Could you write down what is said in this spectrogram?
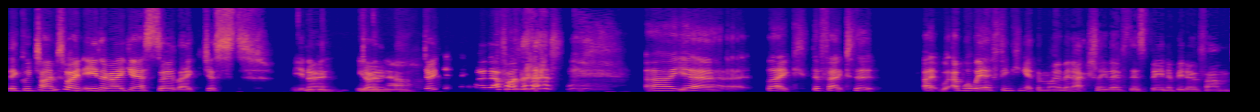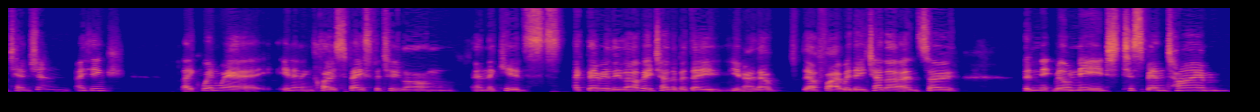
The good times won't either, I guess. So, like, just, you know, in don't, don't get up on that. Uh, yeah, like the fact that I, what we're thinking at the moment, actually, there's there's been a bit of um, tension. I think, like when we're in an enclosed space for too long, and the kids like they really love each other, but they, you know, they'll they'll fight with each other, and so the real need to spend time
